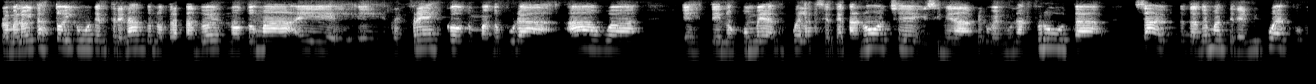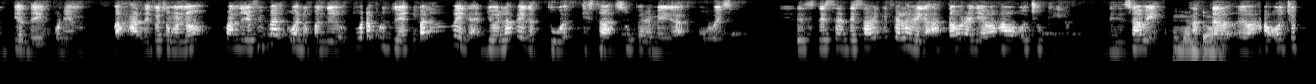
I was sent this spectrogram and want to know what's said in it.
por lo menos ahorita estoy como que entrenando, no tratando de no tomar eh, eh, refresco, tomando pura agua, este, no comer después de las 7 de la noche, y si me da hambre comerme una fruta, ¿sabes? Tratando de mantener mi cuerpo, ¿me entiendes? Poner, bajar de peso. no, cuando yo fui para, bueno, cuando yo tuve la oportunidad de ir para Las Vegas, yo en Las Vegas tuve, estaba súper mega obesa. Desde, esa vez que fui a Las Vegas hasta ahora ya he bajado 8 kilos. Desde esa vez. Un montón. Hasta he bajado 8,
